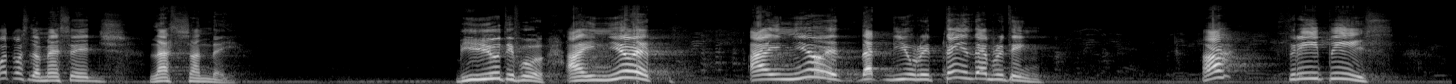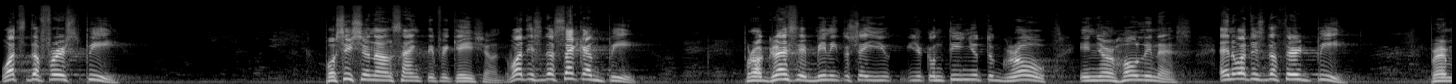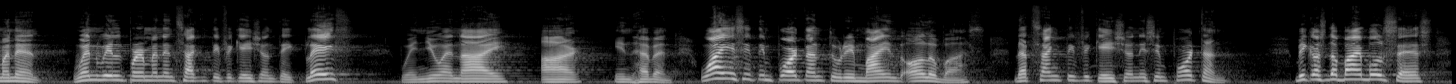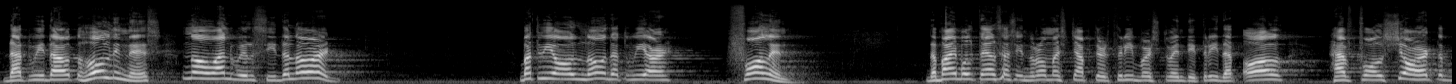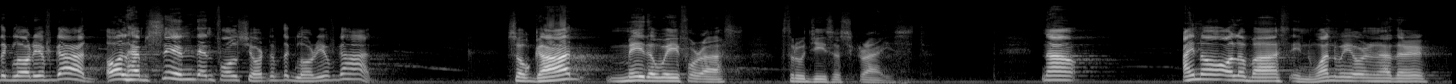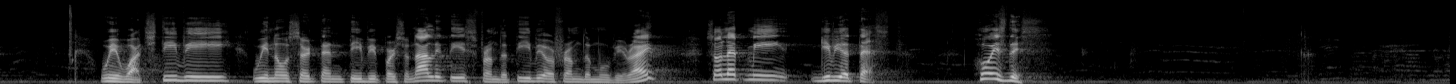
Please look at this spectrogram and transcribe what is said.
What was the message last Sunday? Beautiful. I knew it. I knew it that you retained everything. Huh? Three P's. What's the first P? Positional sanctification. What is the second P? Progressive, meaning to say you, you continue to grow in your holiness. And what is the third P? Permanent. When will permanent sanctification take place? When you and I are in heaven. Why is it important to remind all of us that sanctification is important? Because the Bible says that without holiness, no one will see the Lord. But we all know that we are fallen. The Bible tells us in Romans chapter 3 verse 23 that all have fall short of the glory of God. All have sinned and fall short of the glory of God. So God made a way for us through Jesus Christ. Now, I know all of us, in one way or another, we watch TV, we know certain TV personalities from the TV or from the movie, right? So let me give you a test. Who is this?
